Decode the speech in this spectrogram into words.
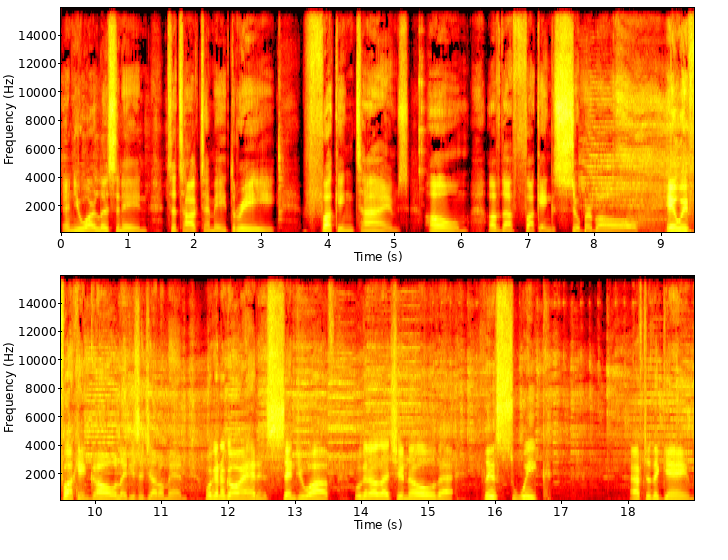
And you are listening to Talk to Me three fucking times, home of the fucking Super Bowl. Here we fucking go, ladies and gentlemen. We're gonna go ahead and send you off. We're gonna let you know that this week, after the game,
